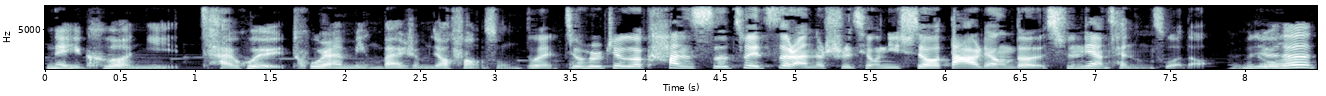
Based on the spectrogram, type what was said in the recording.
那一刻你才会突然明白什么叫放松。对，就是这个看似最自然的事情，你需要大量的训练才能做到。我觉得。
